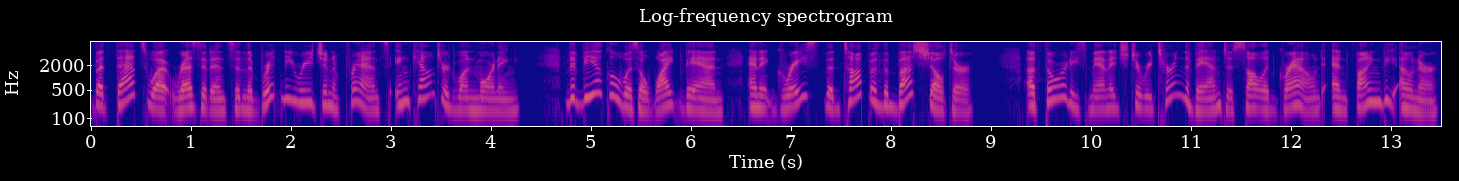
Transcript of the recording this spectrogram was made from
But that's what residents in the Brittany region of France encountered one morning. The vehicle was a white van and it graced the top of the bus shelter. Authorities managed to return the van to solid ground and find the owner.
